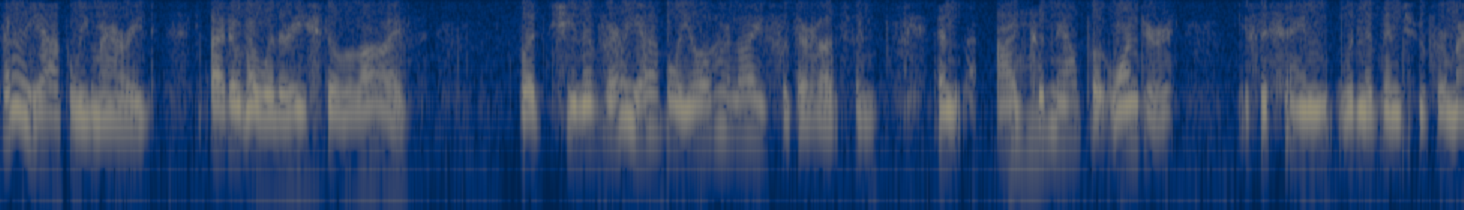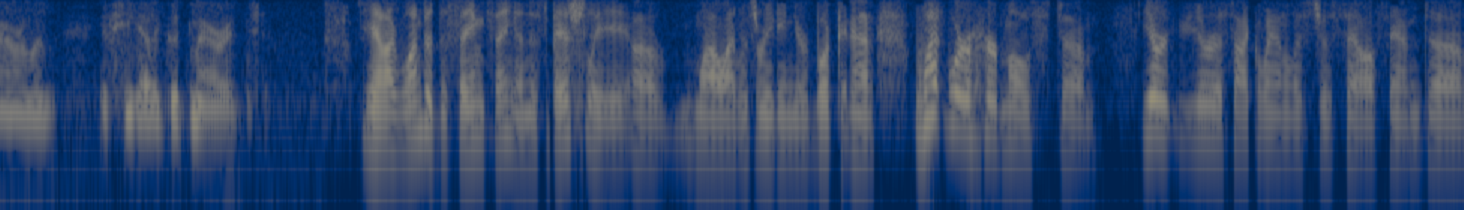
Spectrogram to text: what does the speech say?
very happily married. I don't know whether he's still alive, but she lived very happily all her life with her husband. And I Mhm. couldn't help but wonder if the same wouldn't have been true for Marilyn if she had a good marriage. Yeah, I wondered the same thing, and especially uh, while I was reading your book. And what were her most? Um, you're you're a psychoanalyst yourself, and uh,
